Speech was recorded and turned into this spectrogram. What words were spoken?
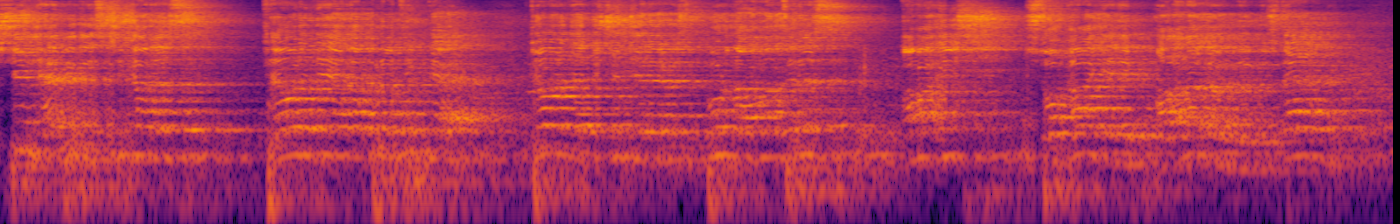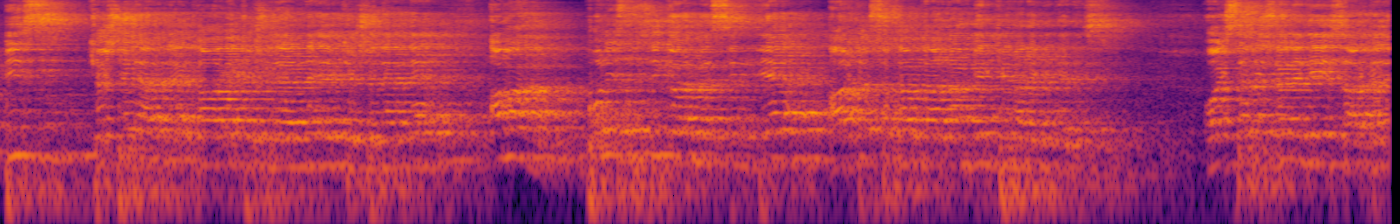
Şimdi hepimiz çıkarız. Teoride ya da pratikte. Teoride düşüncelerimizi burada anlatırız. Ama iş sokağa gelip alana döndüğümüzde biz köşelerde, kahve köşelerinde, ev köşelerinde aman polis bizi görmesin diye arka sokaklardan bir kenara gideriz. Oysa biz öyle değiliz arkadaşlar.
